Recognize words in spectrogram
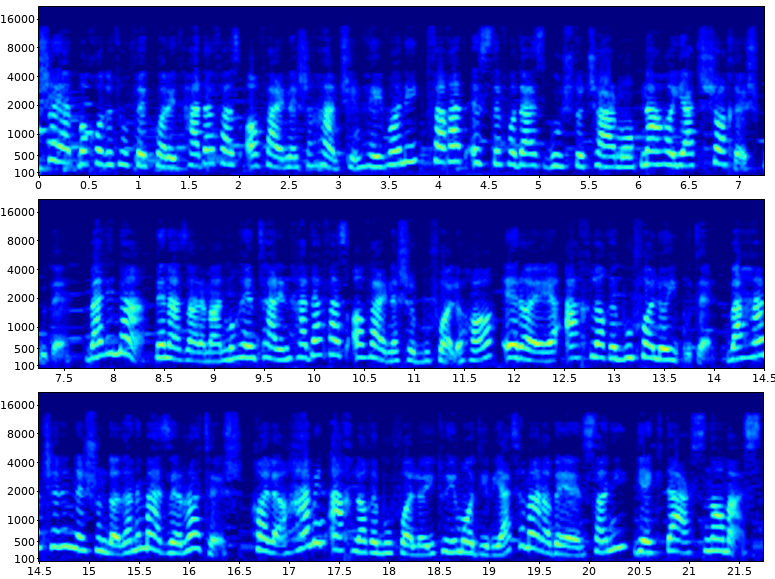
شاید با خودتون فکر کنید هدف از آفرینش همچین حیوانی فقط استفاده از گوشت و چرم و نهایت شاخش بوده. ولی نه به نظر من مهمترین هدف از آفرینش بوفالوها ارائه اخلاق بوفالویی بوده و همچنین نشون دادن مذراتش حالا همین اخلاق بوفالویی توی مدیریت منابع انسانی یک درس نام است.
